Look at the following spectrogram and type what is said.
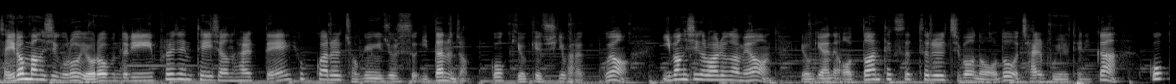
자, 이런 방식으로 여러분들이 프레젠테이션 할 때 효과를 적용해 줄 수 있다는 점 꼭 기억해 주시기 바라겠고요. 이 방식을 활용하면 여기 안에 어떠한 텍스트를 집어넣어도 잘 보일 테니까 꼭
